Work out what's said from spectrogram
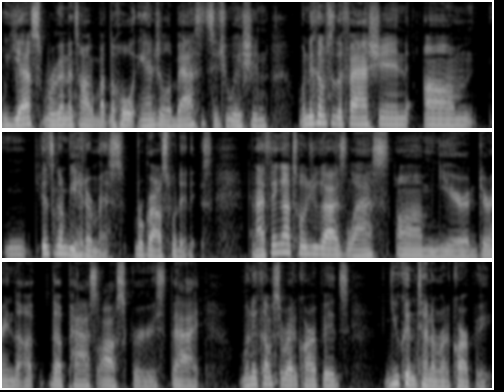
Yes, we're gonna talk about the whole Angela Bassett situation. When it comes to the fashion, um, it's gonna be hit or miss, regardless what it is. And I think I told you guys last um year during the the past Oscars that when it comes to red carpets, you can attend a red carpet.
